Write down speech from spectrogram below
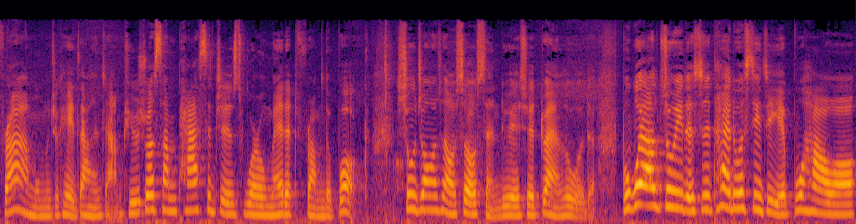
from，我们就可以这样讲。比如说，some passages were omitted from the book，书中的时候是有省略一些段落的。不过要注意的是，太多细节也不好哦。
